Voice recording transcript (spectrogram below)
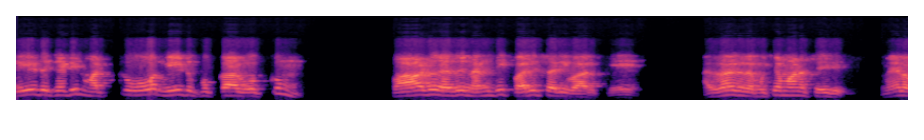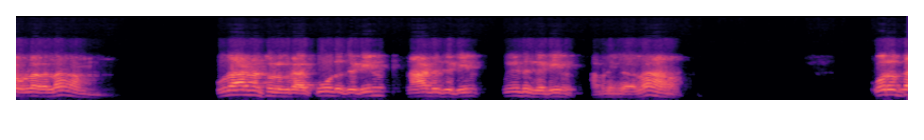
வீடு கெடின் மற்ற ஓர் வீடு புக்கால் ஒக்கும். பாடு அது நந்தி பரிசறிவார்க்கே. அதுதான் இதுல முக்கியமான செய்தி. மேல உள்ளதெல்லாம் உதாரணம் சொல்லுகிறார். கூடு நாடுகடின் நாடு வீடு அப்படிங்கிறதெல்லாம் ஒரு த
